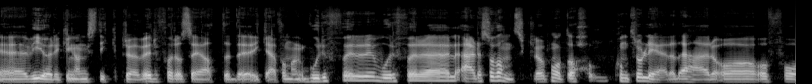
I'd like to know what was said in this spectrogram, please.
Eh, vi gjør ikke engang stikkprøver for å se at det ikke er for mange. Hvorfor, hvorfor eh, er det så vanskelig å på en måte kontrollere det her og, og få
